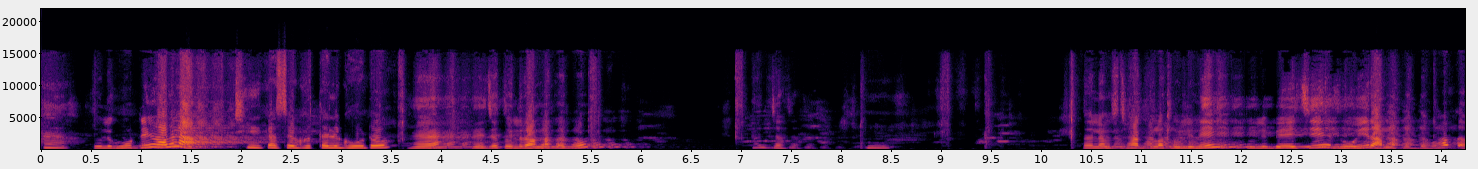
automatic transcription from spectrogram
হ্যাঁ। তুলি ঘুরতে হবে না? ঠিক আছে ঘুরতালি ঘুটো হ্যাঁ এই যে তুলি রান্না করব। তাহলে আমি শাকগুলা তুলি নেই তুলি বেয়েছি ধুই রান্না করে দেবো হ্যাঁ তো?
